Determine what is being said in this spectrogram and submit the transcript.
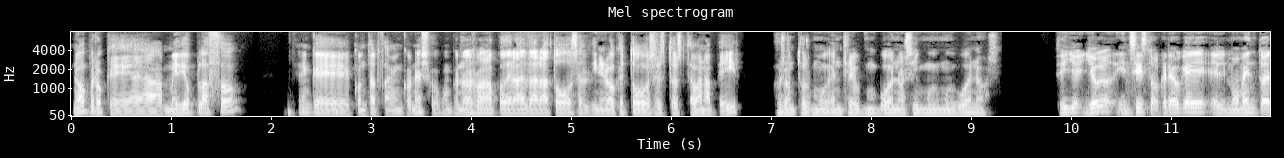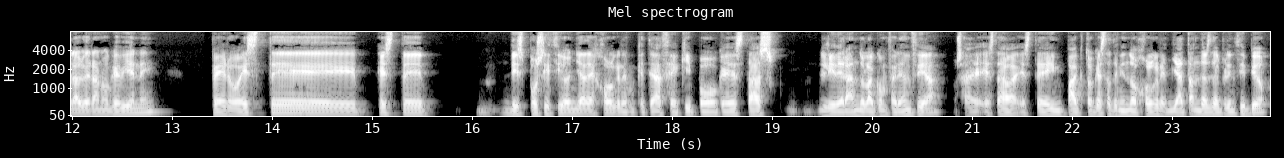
No, pero que a medio plazo tienen que contar también con eso, con que no les van a poder dar a todos el dinero que todos estos te van a pedir. Pues son todos entre buenos y muy, muy buenos. Sí, yo, yo, insisto, creo que el momento era el verano que viene, pero este, este disposición ya de Holgren que te hace equipo que estás liderando la conferencia, o sea, este impacto que está teniendo Holgren ya tan desde el principio,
